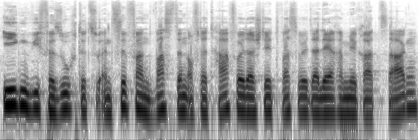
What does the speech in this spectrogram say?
irgendwie versuchte zu entziffern, was denn auf der Tafel da steht, was will der Lehrer mir gerade sagen.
